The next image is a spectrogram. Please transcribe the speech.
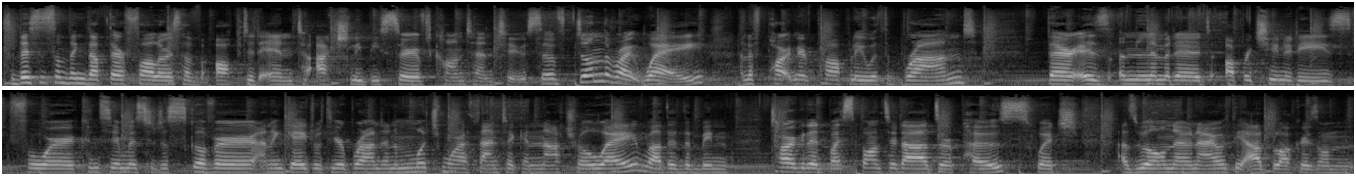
So, this is something that their followers have opted in to actually be served content to. So, if done the right way and if partnered properly with a brand, there is unlimited opportunities for consumers to discover and engage with your brand in a much more authentic and natural way rather than being targeted by sponsored ads or posts, which, as we all know now, with the ad blockers on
